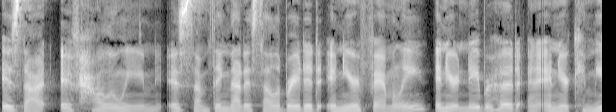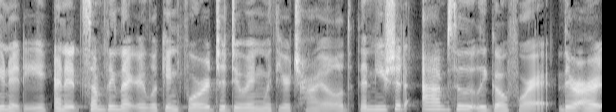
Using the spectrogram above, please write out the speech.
is that if Halloween is something that is celebrated in your family, in your neighborhood, and in your community, and it's something that you're looking forward to doing with your child, then you should absolutely go for it. There are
